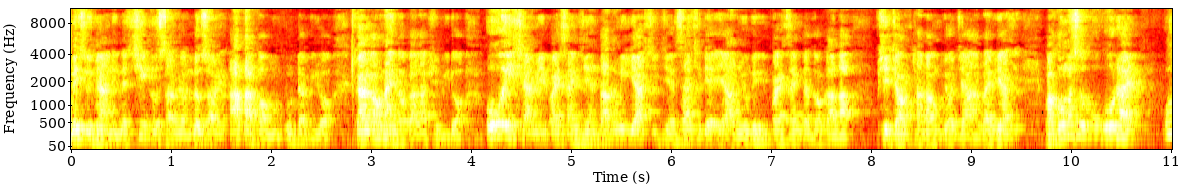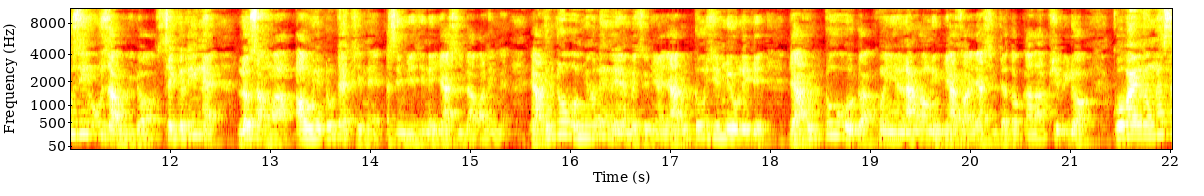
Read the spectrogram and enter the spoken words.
မိတ်ဆွေများအနေနဲ့ရှိလို့ဆောင်ရလှုပ်ဆောင်ရင်အားသာကောင်းမှုတိုးတက်ပြီးတော့ကံကောင်းနိုင်သောကာလဖြစ်ပြီးတော့ OH ချမ်းမြေပိုင်ဆိုင်ခြင်းသာသမီရရှိခြင်းအစရှိတဲ့အရာမျိုးလေးတွေပိုင်ဆိုင်တတ်သောကာလဖြစ်ကြောင်းထပ်လောင်းပြောကြားလိုက်ပါရစေ။ဘာကုန်မဆိုကိုကိုတိုင်း ဦးစီးဦးဆောင်ပြီးတော့စိတ်ကလေးနဲ့လှုပ်ဆောင်မှာအောင်မြင်တိုးတက်ခြင်းနဲ့အစဉ်ပြေခြင်းနဲ့ရရှိလာပါလိမ့်မယ်။ယာတုတိုးကိုမျှော်လင့်နေတဲ့မိတ်ဆွေများယာတုတိုးခြင်းမျိုးလေးတွေယာတုတိုးကိုအတွက်အခွင့်အရေးလမ်းကောင်းတွေများစွာရရှိတတ်သောကာလဖြစ်ပြီးတော့ကိုယ်ပိုင်လုပ်ငန်းစ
